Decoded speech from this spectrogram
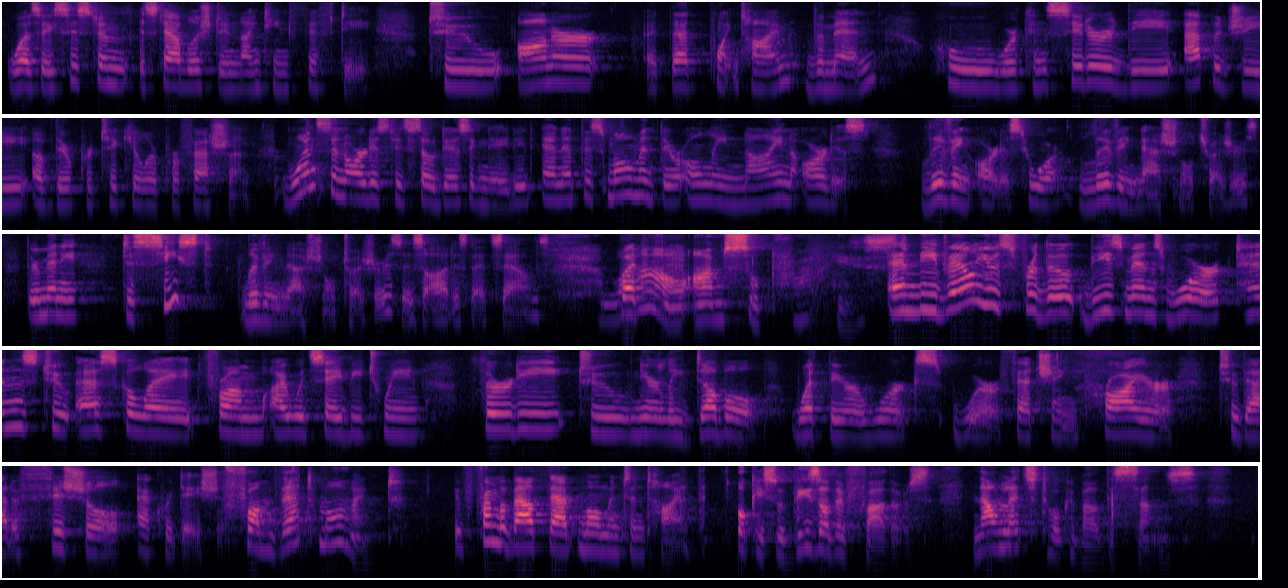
was a system established in 1950 to honor, at that point in time, the men who were considered the apogee of their particular profession. Once an artist is so designated, and at this moment there are only nine artists, living artists, who are living national treasures, there are many deceased living national treasures, as odd as that sounds. But Wow, I'm surprised. and the values for the, these men's work tends to escalate from, I would say, between 30 to nearly double what their works were fetching prior to that official accreditation. From that moment, From about that moment in time. okay, so these are the fathers. Now let's talk about the sons.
